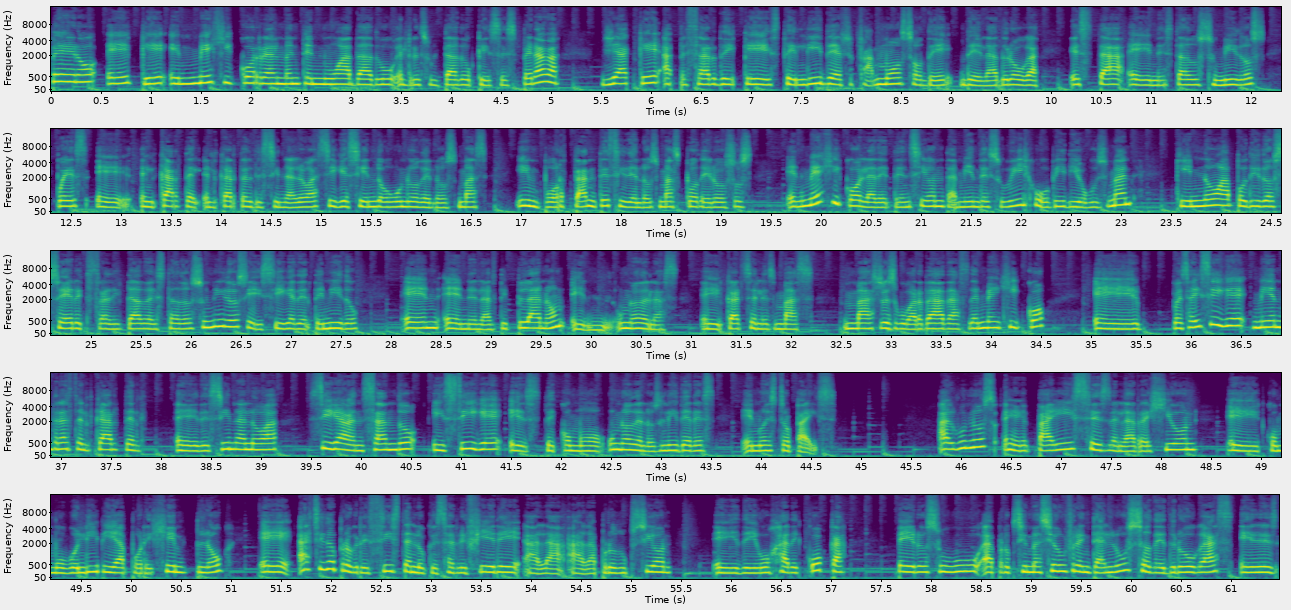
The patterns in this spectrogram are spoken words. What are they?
pero eh, que en México realmente no ha dado el resultado que se esperaba, ya que a pesar de que este líder famoso de, la droga está en Estados Unidos, pues eh, el cártel, el cártel de Sinaloa sigue siendo uno de los más importantes y de los más poderosos en México. La detención también de su hijo, Ovidio Guzmán, que no ha podido ser extraditado a Estados Unidos y sigue detenido en, el altiplano, en una de las eh, cárceles más, más resguardadas de México, eh, pues ahí sigue mientras el cártel eh, de Sinaloa sigue avanzando y sigue este, como uno de los líderes en nuestro país. Algunos países de la región, como Bolivia, por ejemplo, ha sido progresista en lo que se refiere a la, a la producción de hoja de coca, pero su aproximación frente al uso de drogas es,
